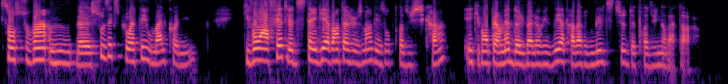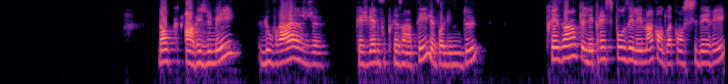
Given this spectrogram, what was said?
qui sont souvent hum, euh, sous-exploitées ou mal connues, qui vont en fait le distinguer avantageusement des autres produits sucrants et qui vont permettre de le valoriser à travers une multitude de produits novateurs. Donc, en résumé, l'ouvrage que je viens de vous présenter, le volume 2, présente les principaux éléments qu'on doit considérer,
